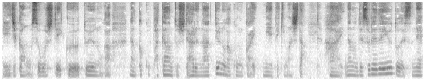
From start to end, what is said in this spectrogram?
時間を過ごしていくというのがなんかこうパターンとしてあるなっていうのが今回見えてきました。はい、なのでそれで言うとですね、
